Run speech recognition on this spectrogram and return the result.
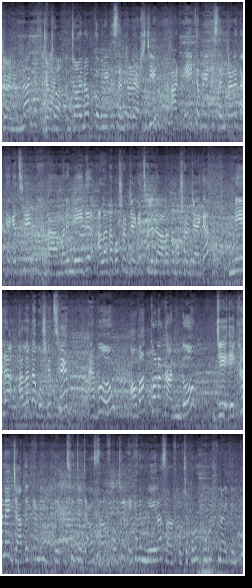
জয়নব না? জয়নব। কমিউনিটি সেন্টারে আসছি। আর এই কমিউনিটি সেন্টারে দেখা গেছে মানে মেয়েদের আলাদা বসার জায়গা ছেলেদের আলাদা বসার জায়গা। মেয়েরা আলাদা বসেছে এবং অবাক করা কাণ্ড যে এখানে যাদেরকে আমি দেখছি যে যারা সার্ভ করছে এখানে মেয়েরা সার্ভ করছে কোনো পুরুষ নাই কিন্তু।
